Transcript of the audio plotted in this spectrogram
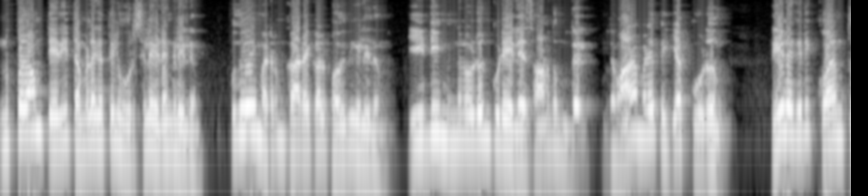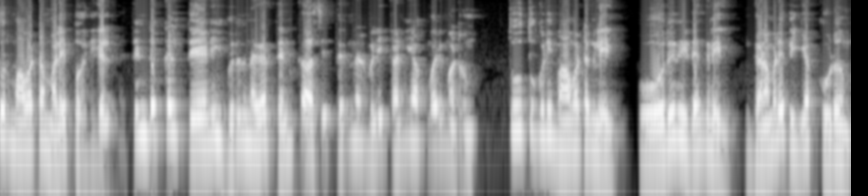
முப்பதாம் தேதி தமிழகத்தில் ஒரு சில இடங்களிலும் புதுவை மற்றும் காரைக்கால் பகுதிகளிலும் இடி மின்னலுடன் கூடிய லேசானது முதல் மிதமான மழை பெய்யக்கூடும். நீலகிரி கோயம்புத்தூர் மாவட்ட மலைப்பகுதிகள் திண்டுக்கல் தேனி விருதுநகர் தென்காசி திருநெல்வேலி கன்னியாகுமரி மற்றும் தூத்துக்குடி மாவட்டங்களில் ஓரிரு இடங்களில் கனமழை பெய்யக்கூடும்.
